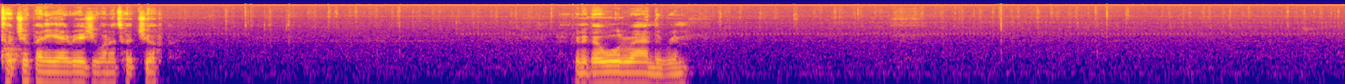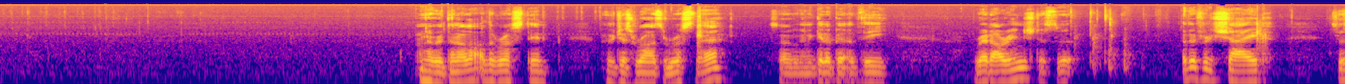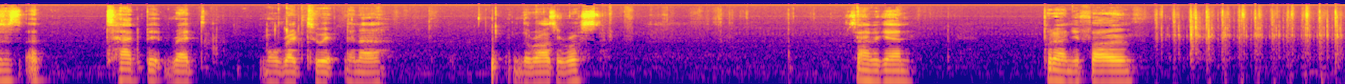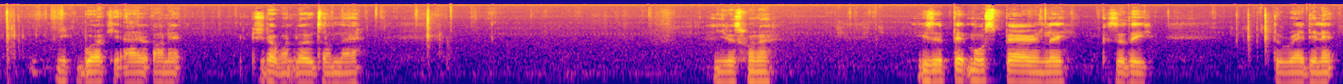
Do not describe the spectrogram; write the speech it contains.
touch up any areas you want to touch up. I'm going to go all around the rim. Now we've done a lot of the rusting, we've just raised the rust there, so we're going to get a bit of the red orange, just a, a different shade, just a tad bit red more red to it than uh, the Ryza Rust. Same again, put it on your foam, you can work it out on it because you don't want loads on there. And you just want to use it a bit more sparingly because of the the red in it.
